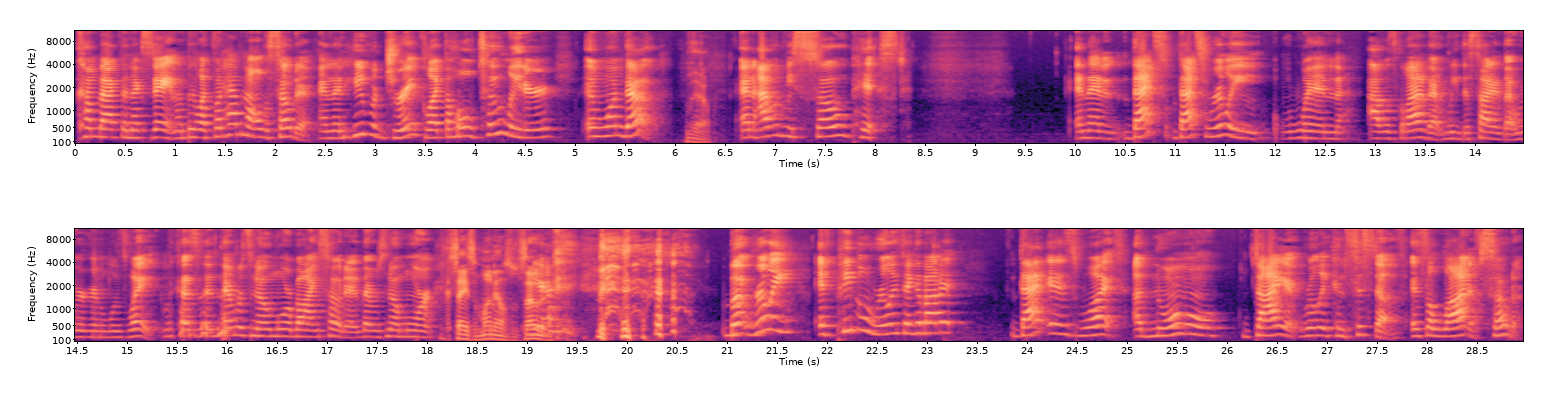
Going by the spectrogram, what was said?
come back the next day and I'd be like, "What happened to all the soda?" And then he would drink like the whole two liter in one go, yeah. and I would be so pissed. And then that's that's really when I was glad that we decided that we were going to lose weight because then there was no more buying soda. There was no more. Could save some money on some soda. Yeah. but really, if people really think about it, that is what a normal diet really consists of. It's a lot of soda.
